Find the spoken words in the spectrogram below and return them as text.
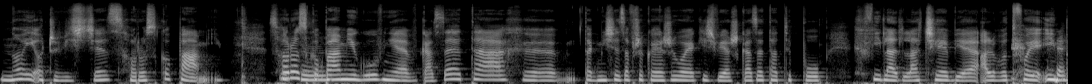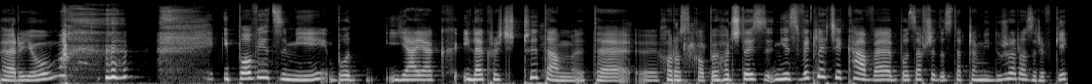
No i oczywiście z horoskopami. Z mhm. horoskopami mhm. głównie w gazetach. E, tak mi się zawsze kojarzyło jakieś, wiesz, gazeta typu Chwila dla ciebie albo Twoje imperium. I powiedz mi, bo ja jak ilekroć czytam te y, horoskopy, choć to jest niezwykle ciekawe, bo zawsze dostarcza mi dużo rozrywki,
